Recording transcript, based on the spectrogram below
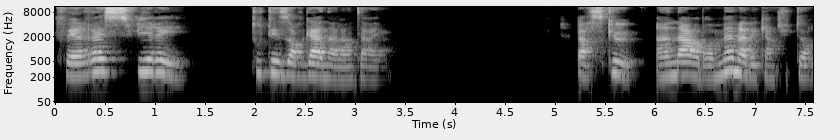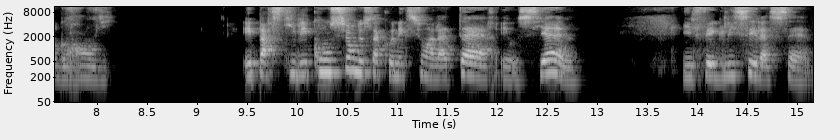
faire respirer tous tes organes à l'intérieur. Parce que un arbre, même avec un tuteur, grandit. Et parce qu'il est conscient de sa connexion à la terre et au ciel, il fait glisser la sève.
